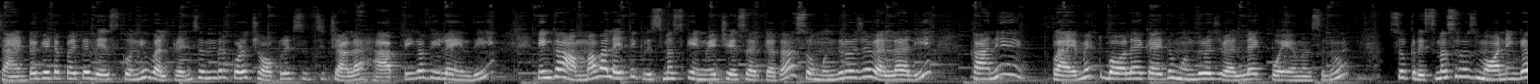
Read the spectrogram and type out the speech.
శాంటో గెటప్ అయితే వేసుకొని వాళ్ళ ఫ్రెండ్స్ అందరు కూడా చాక్లెట్స్ ఇచ్చి చాలా హ్యాపీగా ఫీల్ అయింది. ఇంకా అమ్మ వాళ్ళైతే క్రిస్మస్కి ఇన్వైట్ చేశారు కదా. సో ముందు రోజే వెళ్ళాలి. కానీ క్లైమేట్ బాగాలేక అయితే ముందు రోజు వెళ్ళలేకపోయాము అసలు. సో క్రిస్మస్ రోజు మార్నింగే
